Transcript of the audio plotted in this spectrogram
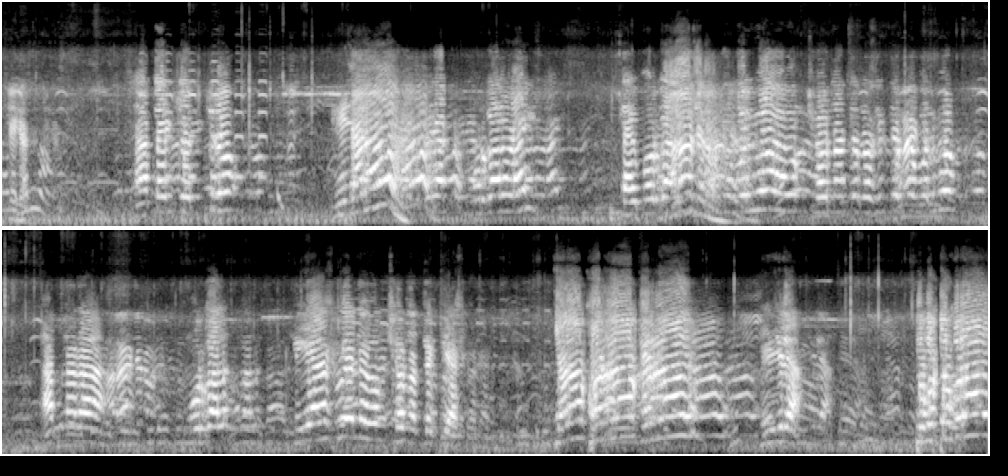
ঠিক চালাও। মুরগা লড়াই তাই মুরগা ভালো? বলব এবং ছৌ নাচের রসিকদেরকে বলব আপনারা মুরগা নিয়ে আসবেন এবং ছৌ নাচ দেখতে আসবেন। চালাও খড়াও খেরাও বুঝলা তোমার টকরাও।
